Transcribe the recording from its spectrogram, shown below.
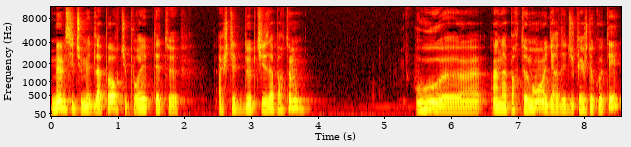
même si tu mets de l'apport, tu pourrais peut-être euh, acheter deux petits appartements. Ou euh, un appartement et garder du cash de côté.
